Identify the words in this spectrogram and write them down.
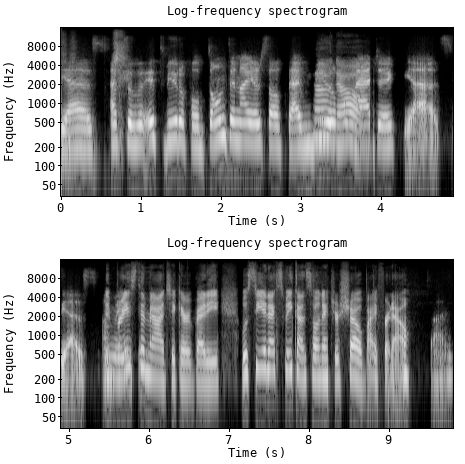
Yes, absolutely. It's beautiful. Don't deny yourself that beautiful no. magic. Yes, yes. Amazing. Embrace the magic, everybody. We'll see you next week on Soul Nectar Show. Bye for now. Bye.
